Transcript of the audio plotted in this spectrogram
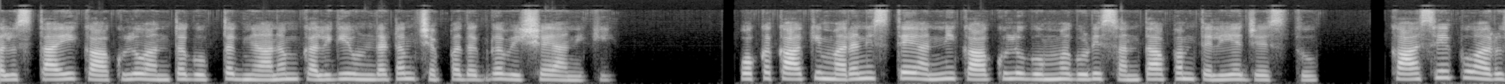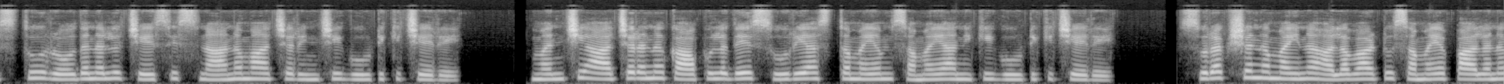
కలుస్తాయి కాకులు. అంత గుప్త జ్ఞానం కలిగి ఉండటం చెప్పదగ్గ విషయానికి. ఒక కాకి మరణిస్తే అన్ని కాకులు గుమ్మగుడి సంతాపం తెలియజేస్తూ కాసేపు అరుస్తూ రోదనలు చేసి స్నానమాచరించి గూటికి చేరే. మంచి ఆచరణ కాపులదే సూర్యాస్తమయం సమయానికి గూటికి చేరే. సురక్షణమైన అలవాటు సమయపాలన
